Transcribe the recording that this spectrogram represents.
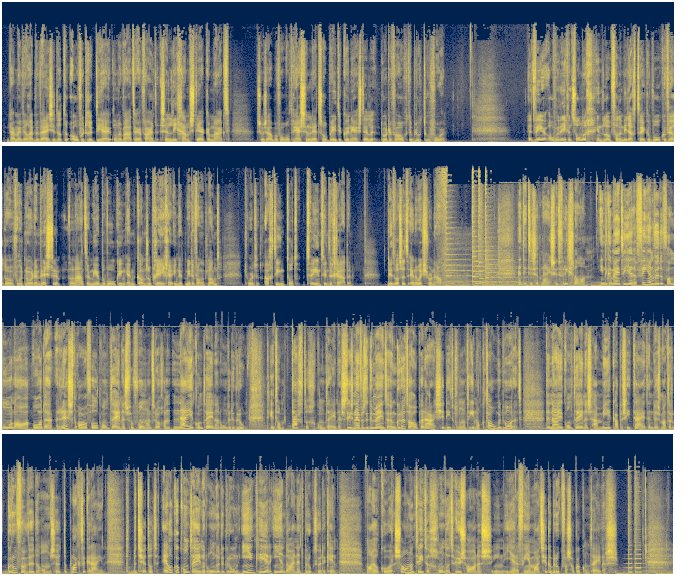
Daarmee wil hij bewijzen dat de overdruk die hij onder water ervaart zijn lichaam sterker maakt. Zo zou bijvoorbeeld hersenletsel beter kunnen herstellen door de verhoogde bloedtoevoer. Het weer overwegend zonnig. In de loop van de middag trekken wolkenvelden over het noorden en westen. Later meer bewolking en kans op regen in het midden van het land. Het wordt 18 tot 22 graden. Dit was het NOS Journaal. En dit is het Nijs Zuid-Friesland. In de gemeente Jereveen worden van morgen al de restafvalcontainers vervangen door een nieuwe container onder de groen. Het gaat om 80 containers. Het is nevens de gemeente een grote operatie die het in oktober wordt. De nieuwe containers hebben meer capaciteit en dus moet er groeven worden om ze te plak te krijgen. Dat betekent dat elke container onder de groen één keer in dag net broekt worden kan. Maar elkoor zo'n 3000 huishoudens in Jereveen maakt je gebruik van zulke containers.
